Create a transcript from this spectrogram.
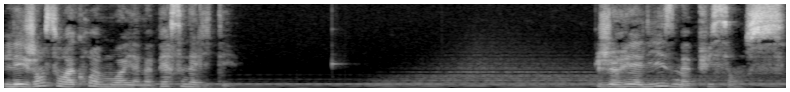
Les gens sont accros à moi et à ma personnalité. Je réalise ma puissance.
